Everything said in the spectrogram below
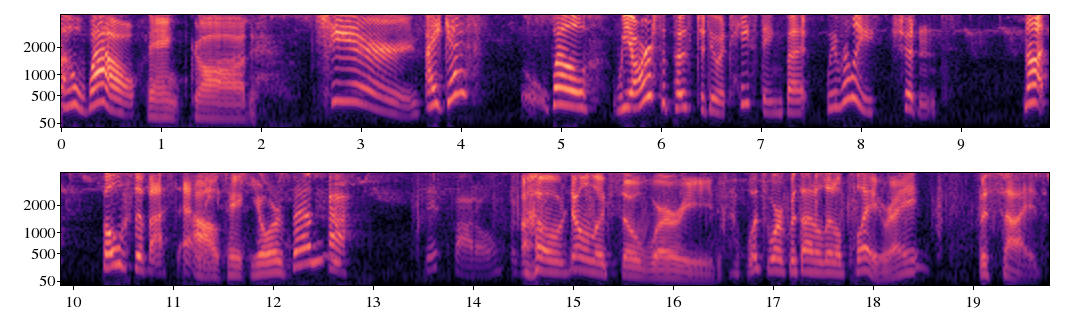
Oh, wow. Thank God. Cheers! I guess, well, we are supposed to do a tasting, but we really shouldn't. Not both of us, at least I'll least. take yours then. Ah, this bottle is. Oh, don't look so worried. What's work without a little play, right? Besides,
